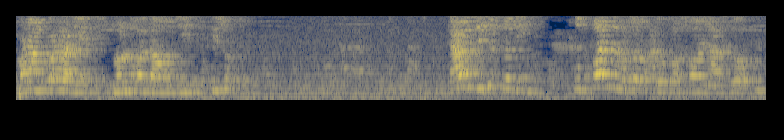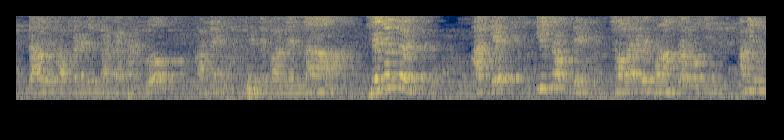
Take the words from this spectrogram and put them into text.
প্রণাম করার আগে ধন্যবাদ দেওয়া উচিত। কৃষক। কারণ কৃষক যদি উৎপাদিত ফসল আগত সময় না আসতো, তাহলে আপনার কাছে টাকা থাকলেও আপনি খেতে পারবেন না। সেজন্য আজকে কৃষকদের সবার আগে প্রণাম জানানো উচিত। আমি যখন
